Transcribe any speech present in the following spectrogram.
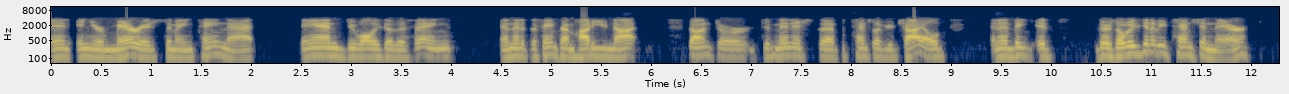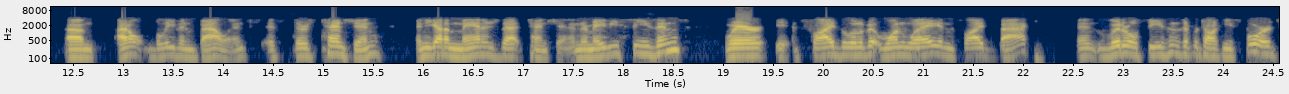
in, in your marriage to maintain that and do all these other things? And then at the same time, how do you not stunt or diminish the potential of your child? And I think it's there's always going to be tension there. Um, I don't believe in balance. It's there's tension, and you got to manage that tension. And there may be seasons where it slides a little bit one way and slides back, and literal seasons if we're talking sports.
